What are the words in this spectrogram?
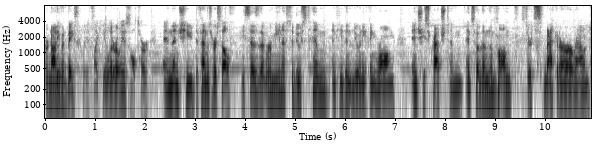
Or not even basically, it's like he literally assaults her, and then she defends herself. He says that Remina seduced him and he didn't do anything wrong, and she scratched him. And so then the mom starts smacking her around.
